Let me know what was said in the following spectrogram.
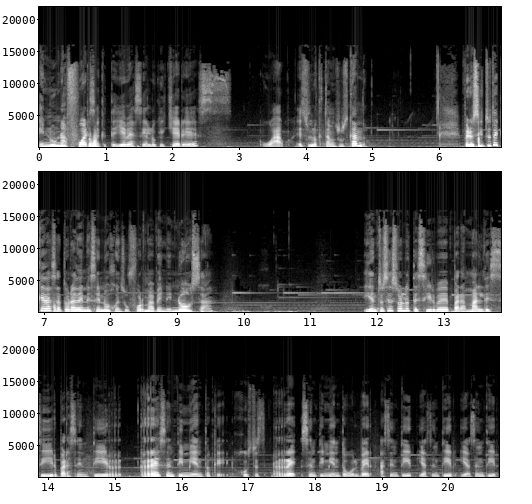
en una fuerza que te lleve hacia lo que quieres, wow, eso es lo que estamos buscando. Pero si tú te quedas atorada en ese enojo, en su forma venenosa, y entonces solo te sirve para maldecir, para sentir resentimiento, que justo es resentimiento, volver a sentir y a sentir y a sentir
